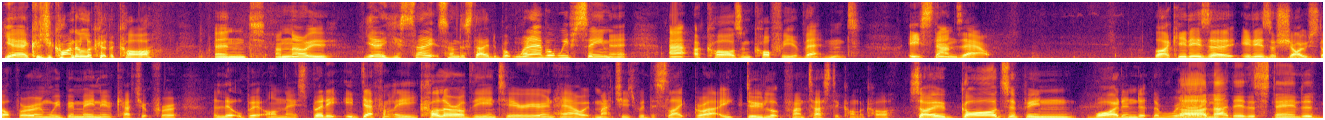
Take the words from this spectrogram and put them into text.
Yeah, because you kind of look at the car, and I know, yeah, you say it's understated, but whenever we've seen it at a cars and coffee event, it stands out. Like it is a, it is a showstopper, and we've been meaning to catch up for a little bit on this, but it, it, definitely, colour of the interior and how it matches with the slate grey do look fantastic on the car. So guards have been widened at the rear? Uh, no, they're the standard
